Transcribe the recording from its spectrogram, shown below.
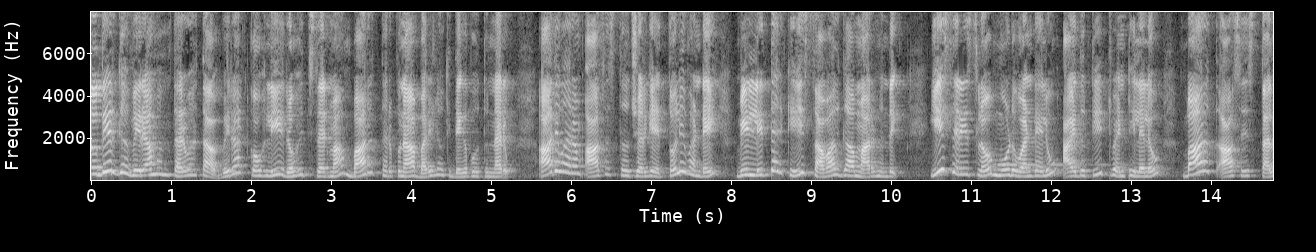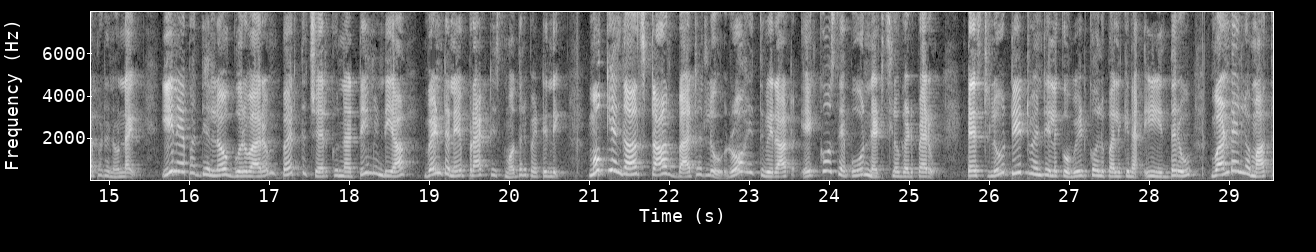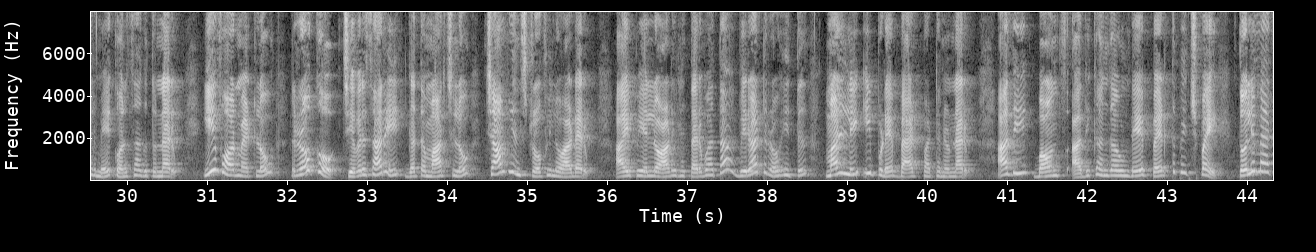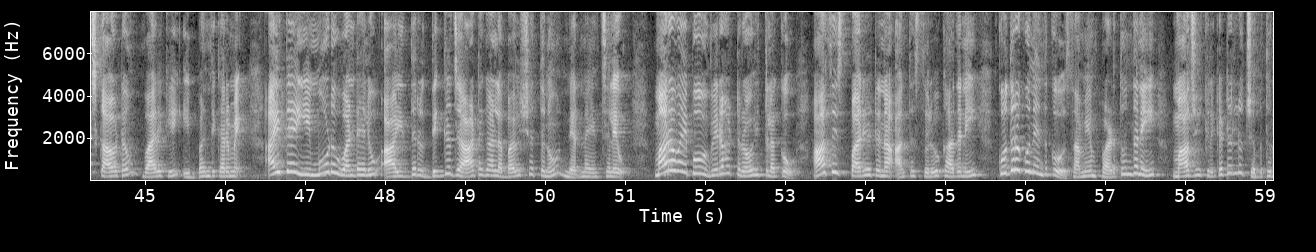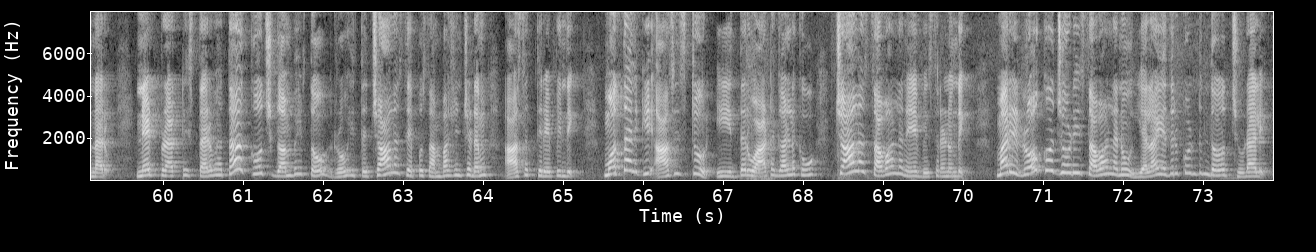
సుదీర్ఘ విరామం తర్వాత విరాట్ కోహ్లీ రోహిత్ శర్మ భారత్ తరపున బరిలోకి దిగబోతున్నారు. ఆదివారం ఆసస్తో జరిగే తొలి వన్డే వీళ్ళిద్దరికీ సవాల్గా మారనుంది. ఈ సిరీస్లో మూడు వన్డేలు ఐదు టీ ట్వంటీలలో భారత్ ఆసీస్ తలపడనున్నాయి. ఈ నేపథ్యంలో గురువారం పెర్త్ చేరుకున్న టీమిండియా వెంటనే ప్రాక్టీస్ మొదలుపెట్టింది. ముఖ్యంగా స్టార్ బ్యాటర్లు రోహిత్ విరాట్ ఎక్కువసేపు నెట్స్లో గడిపారు. టెస్టులు టీ ట్వంటీలకు వీడ్కోలు పలికిన ఈ ఇద్దరు వన్డేల్లో మాత్రమే కొనసాగుతున్నారు. ఈ ఫార్మాట్లో రోకో చివరిసారి గత మార్చిలో ఛాంపియన్స్ ట్రోఫీలో ఆడారు. ఐపీఎల్లో ఆడిన తర్వాత విరాట్ రోహిత్ మళ్ళీ ఇప్పుడే బ్యాట్ పట్టనున్నారు. అది బౌన్స్ అధికంగా ఉండే పెర్త్ పిచ్పై తొలి మ్యాచ్ కావటం వారికి ఇబ్బందికరమే. అయితే ఈ మూడు వన్డేలు ఆ ఇద్దరు దిగ్గజ ఆటగాళ్ళ భవిష్యత్తును నిర్ణయించలేవు. మరోవైపు విరాట్ రోహిత్లకు ఆసీస్ పర్యటన అంత సులువు కాదని కుదురుకునేందుకు సమయం పడుతుందని మాజీ క్రికెటర్లు చెబుతున్నారు. నెట్ ప్రాక్టీస్ తర్వాత కోచ్ గంభీర్తో రోహిత్ చాలాసేపు సంభాషించడం ఆసక్తి రేపింది. మొత్తానికి ఆసీస్ టూర్ ఈ ఇద్దరు ఆటగాళ్ళకు చాలా సవాళ్ళనే విసరనుంది. మరి రోకో జోడీ సవాళ్ళను ఎలా ఎదుర్కొంటుందో చూడాలి.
